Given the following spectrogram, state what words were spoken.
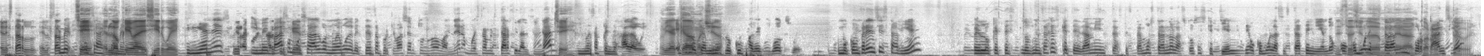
El Star, el Star. Me- sí, es lo que iba a decir, güey. Si vienes y me vas a mostrar algo nuevo de Bethesda porque va a ser tu nueva bandera, muéstrame Starfield al final Sí, y no esa pendejada, güey. hubiera Eso es quedado lo que a mí me preocupa de Xbox, güey. Como conferencia está bien, pero lo que te, los mensajes que te da mientras te está mostrando las cosas que tiene o cómo las está teniendo o cómo les está dando importancia. correcta,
